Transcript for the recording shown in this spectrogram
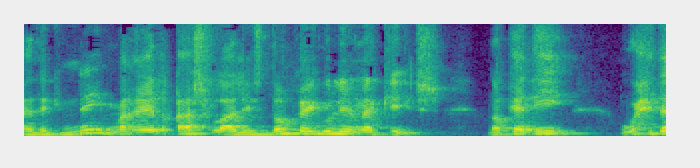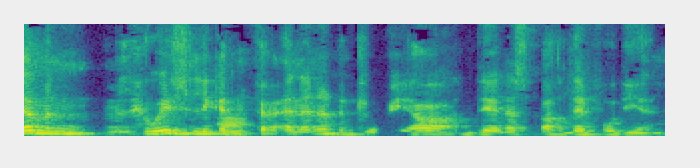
هذاك ال name ما غيلقاش في la liste donc غيقول لي ما كاينش donc هذه وحده من من الحوايج اللي كتنفع اننا نبدلو فيها ال DNS par défaut ديالنا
